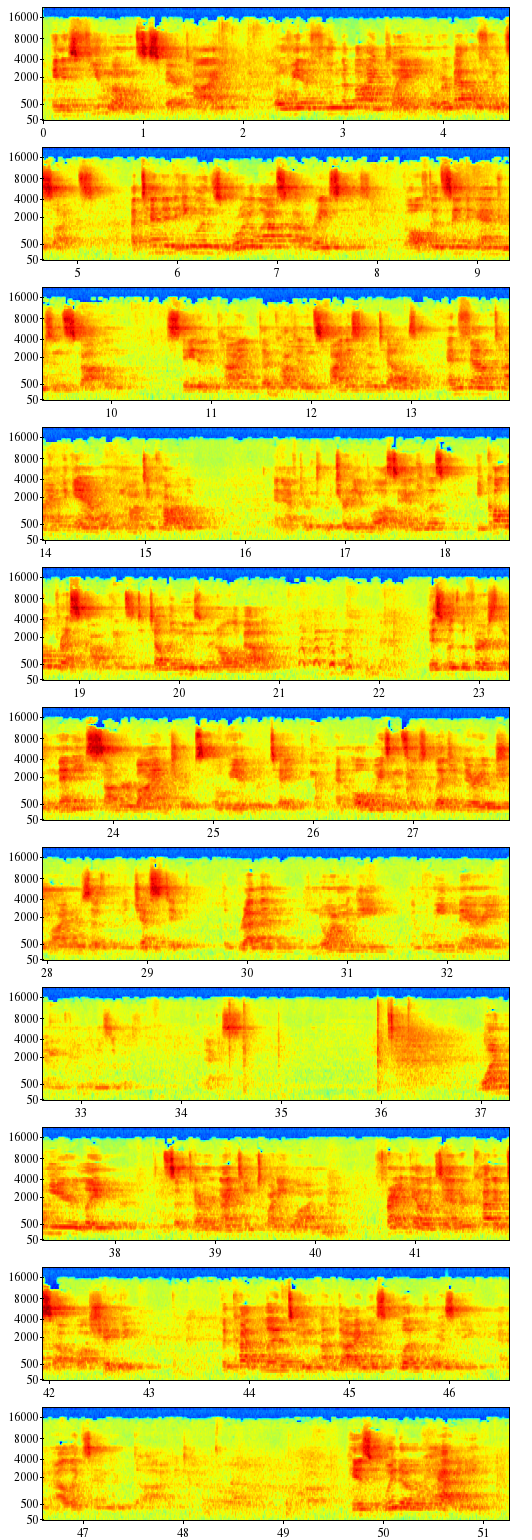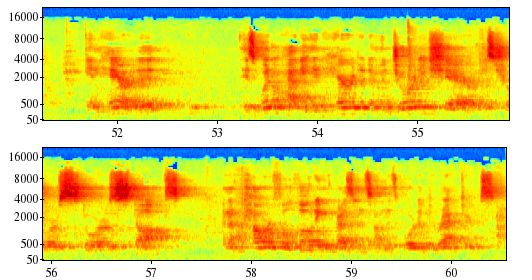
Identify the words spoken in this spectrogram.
In his few moments of spare time, Oviatt flew in a biplane over battlefield sites, attended England's Royal Ascot races, golfed at St. Andrews in Scotland, stayed at the, continent's finest hotels, and found time to gamble in Monte Carlo. And after returning to Los Angeles, he called a press conference to tell the newsmen all about it. This was the first of many summer buying trips Oviatt would take, and always on such legendary ocean liners as the Majestic, the Bremen, the Normandy, the Queen Mary, and the Queen Elizabeth. Next. One year later, in September 1921, Frank Alexander cut himself while shaving. The cut led to an undiagnosed blood poisoning, and Alexander died. His widow, Hattie, inherited his widow Hattie inherited a majority share of the store's stocks and a powerful voting presence on its board of directors.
